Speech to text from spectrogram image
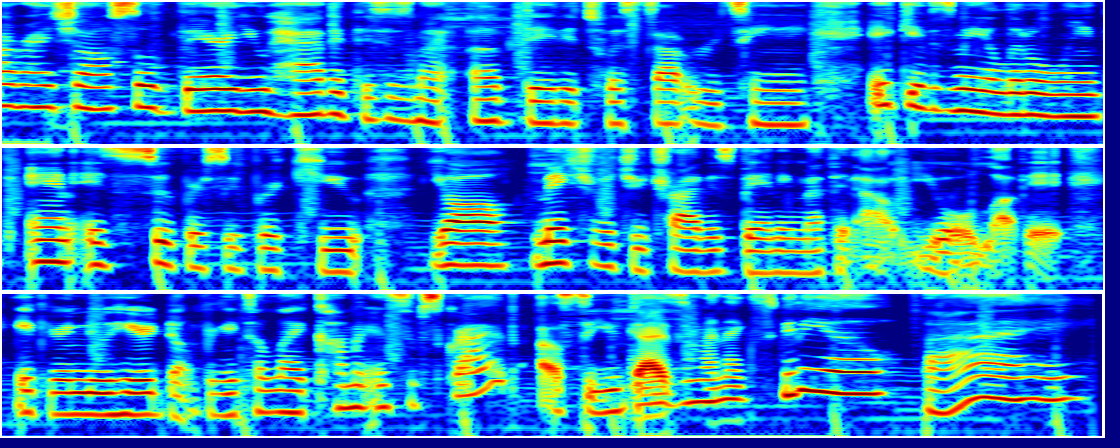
Alright y'all, so there you have it. This is my updated twist out routine. It gives me a little length and it's super, super cute. Y'all, make sure that you try this banding method out. You'll love it. If you're new here, don't forget to like, comment, and subscribe. I'll see you guys in my next video. Bye.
